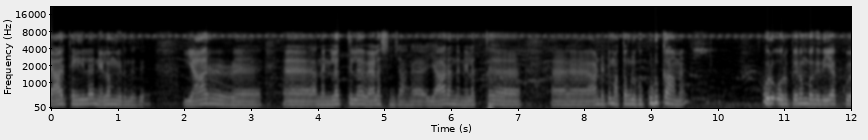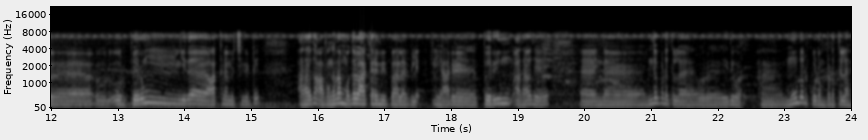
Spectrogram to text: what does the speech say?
யார் கையில் நிலம் இருந்தது? யார் அந்த நிலத்தில் வேலை செஞ்சாங்க? யார் அந்த நிலத்தை ஆண்டுட்டு மற்றவங்களுக்கு கொடுக்காம ஒரு ஒரு பெரும்பகுதியாக ஒரு ஒரு பெரும் இதை ஆக்கிரமிச்சுக்கிட்டு அதாவது அவங்க தான் முதல் ஆக்கிரமிப்பாளர்களே. யார் பெரும் அதாவது இந்த இந்த படத்தில் ஒரு இது வரும். மூடர் கூடம் படத்தில்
